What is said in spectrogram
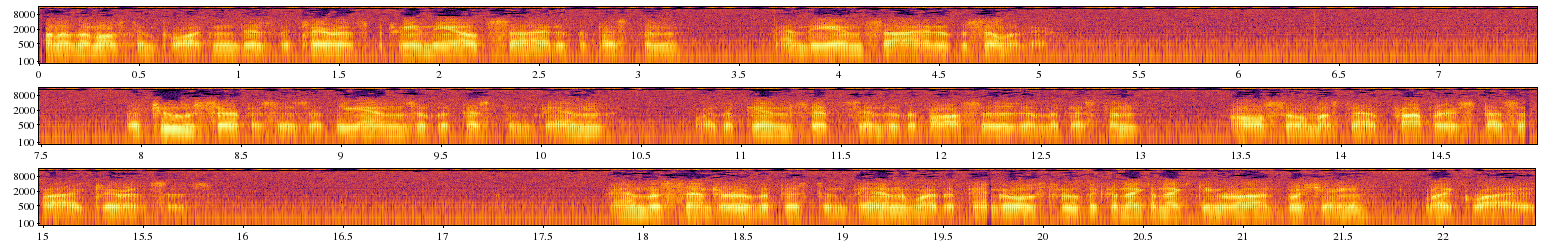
One of the most important is the clearance between the outside of the piston and the inside of the cylinder. The two surfaces at the ends of the piston pin, where the pin fits into the bosses in the piston, also must have proper specified clearances. And the center of the piston pin, where the pin goes through the connecting rod bushing, likewise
